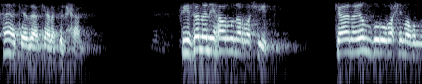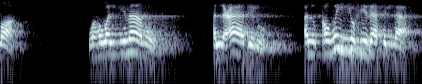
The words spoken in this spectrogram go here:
هكذا كانت الحال. في زمن هارون الرشيد كان ينظر رحمه الله وهو الإمام العادل القوي في ذات الله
